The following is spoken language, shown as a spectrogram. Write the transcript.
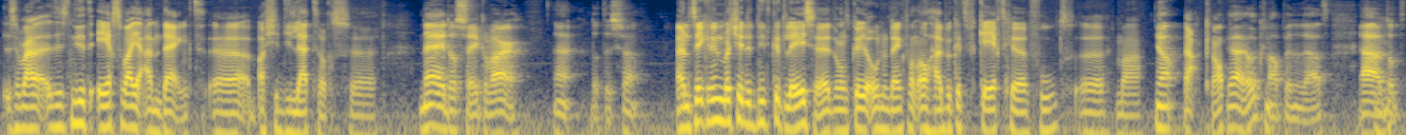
zeg maar, het is niet het eerste waar je aan denkt. als je die letters. Nee, dat is zeker waar. Ja, dat is zo. En zeker niet omdat je het niet kunt lezen. Dan kun je ook nog denken van, oh, heb ik het verkeerd gevoeld? Eh, maar Ja. ja, knap. Ja, heel knap inderdaad. Ja, dat,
